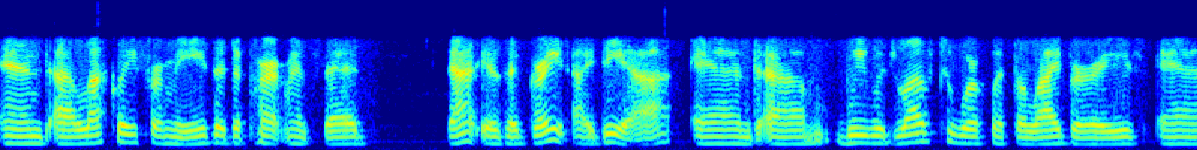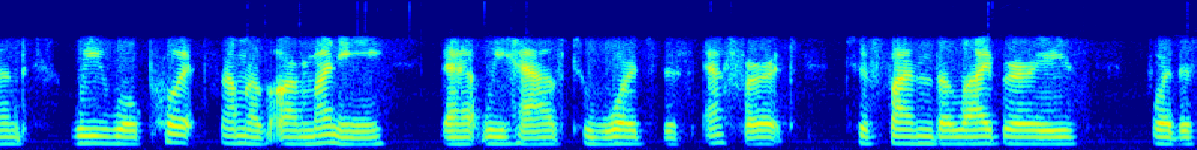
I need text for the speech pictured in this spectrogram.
And uh, luckily for me, the department said, that is a great idea, and um, we would love to work with the libraries, and we will put some of our money that we have towards this effort to fund the libraries for this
